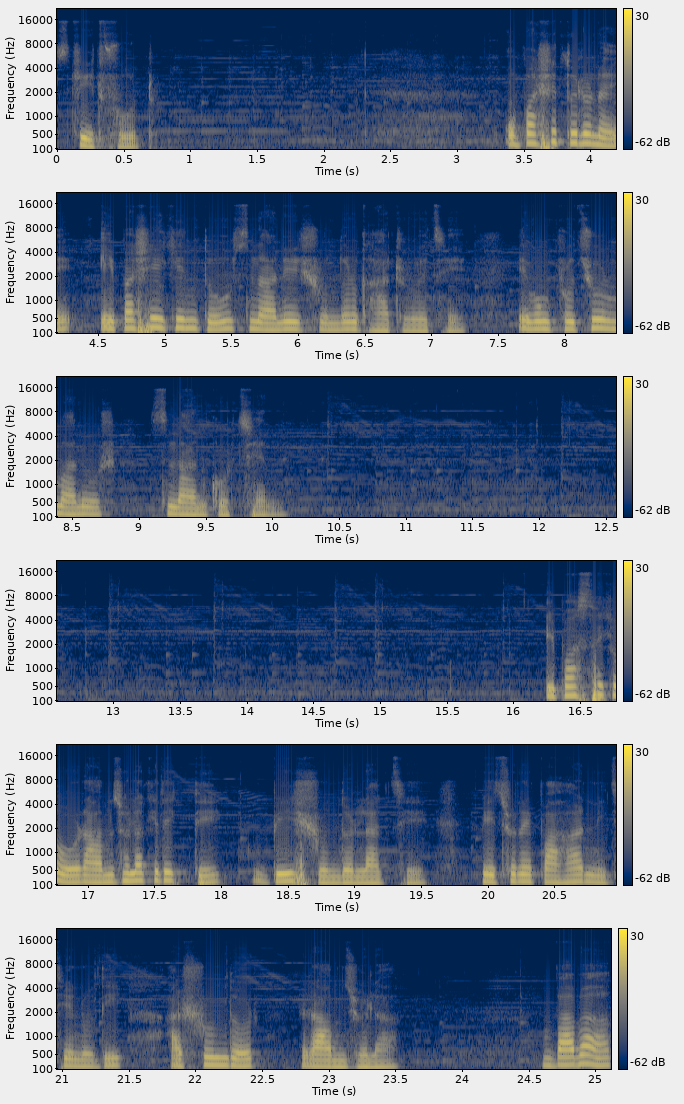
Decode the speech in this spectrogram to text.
স্ট্রিট ফুড। ওপাশের তুলনায় এপাশেই কিন্তু স্নানের সুন্দর ঘাট রয়েছে। এবং প্রচুর মানুষ স্নান করছেন। এপাশ থেকেও রামঝোলাকে দেখতে বেশ সুন্দর লাগছে। পেছনে পাহাড়, নিচে নদী আর সুন্দর রামঝোলা। বাবা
